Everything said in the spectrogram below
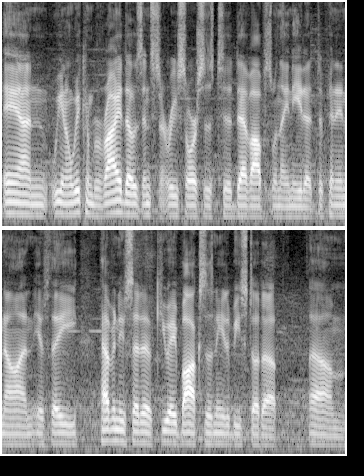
and we, you know we can provide those instant resources to DevOps when they need it, depending on if they have a new set of QA boxes need to be stood up. Um,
